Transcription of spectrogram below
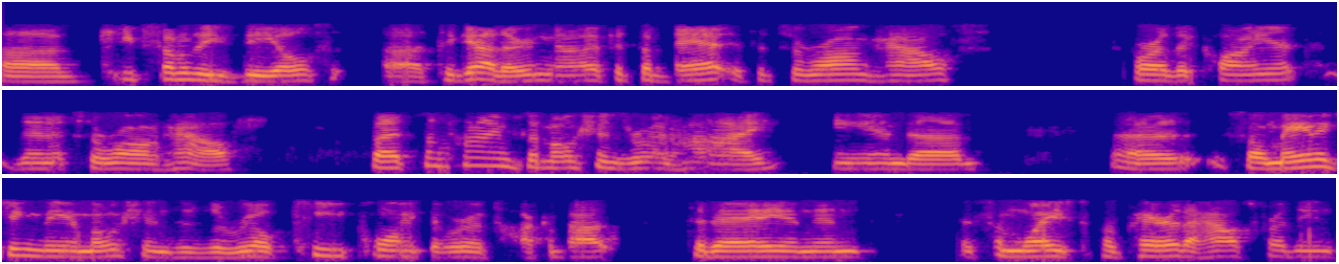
uh, keep some of these deals uh, together. Now, if it's a bad, if it's the wrong house for the client, then it's the wrong house. But sometimes emotions run high, and uh, uh, so managing the emotions is a real key point that we're going to talk about today. And then some ways to prepare the house for the ins-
